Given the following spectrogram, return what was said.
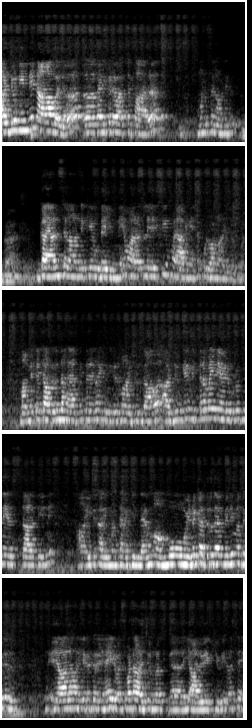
අර්ජුන් ඉන්නේ නාවල අ, වැලිකඩ වත්ත පාර. මොන සලෝන් එකද? ගායන් සලෝන් එකේ උඩ ඉන්නේ. ඔයාලට ලේසියෙන් හොයාගෙන යන්න පුළුවන් අර්ජුන් මම මෙතෙන්ට අවුරුදු 10ක් විතර එනවා. එක දිගටම අර්ජුන් ගාව අර්ජුන්ගේ විතරමයි මේ වෙනකොට නේල්ස් දාලා තියෙන්නේ. ආ ඊට කලින් මම තැනකින් දැම්මා අම්මෝ එන කැතර දැම්මේ මතකද? එයාලා හරියට කරේ නැහැ ඊට පස්සේ මට අර්ජුන්ව අ, යාළුවෙක් කිව්වා. ඊට පස්සේ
